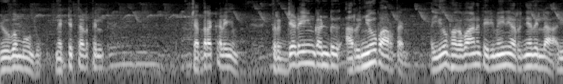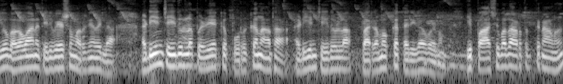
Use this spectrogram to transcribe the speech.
രൂപം പൂണ്ടു. നെറ്റിത്തടത്തിൽ ചന്ദ്രക്കലയും തൃജടയും കണ്ട് അറിഞ്ഞു പാർത്തൻ അയ്യോ ഭഗവാന് തിരുമേനി അറിഞ്ഞതില്ല. അയ്യോ ഭഗവാന് തിരുവേഷം അറിഞ്ഞതില്ല. അടിയൻ ചെയ്തുള്ള പിഴയൊക്കെ പൊറുക്കനാഥ. അടിയൻ ചെയ്തുള്ള വരമൊക്കെ തരിക വേണം. ഈ പാശുപദാർത്ഥത്തിനാണ്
